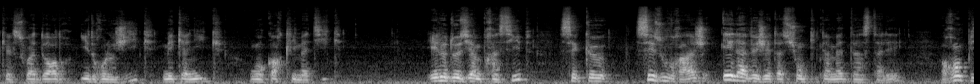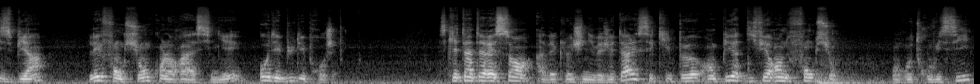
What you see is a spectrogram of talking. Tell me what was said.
qu'elles soient d'ordre hydrologique, mécanique ou encore climatique. Et le deuxième principe, c'est que ces ouvrages et la végétation qui permettent d'installer remplissent bien les fonctions qu'on leur a assignées au début des projets. Ce qui est intéressant avec le génie végétal, c'est qu'il peut remplir différentes fonctions. On retrouve ici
